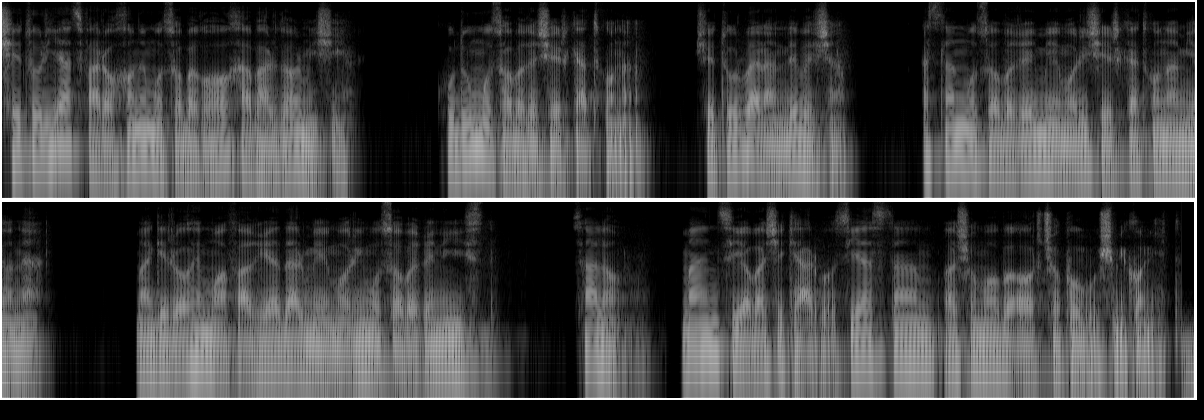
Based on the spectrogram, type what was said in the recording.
چطوری از فراخان مسابقه ها خبردار میشیم؟ کدوم مسابقه شرکت کنم؟ چطور برنده بشم؟ اصلا مسابقه معماری شرکت کنم یا نه؟ مگه راه موفقیت در معماری مسابقه نیست؟ سلام من سیاوش کرباسی هستم و شما به آرچاپو گوش می‌کنید.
